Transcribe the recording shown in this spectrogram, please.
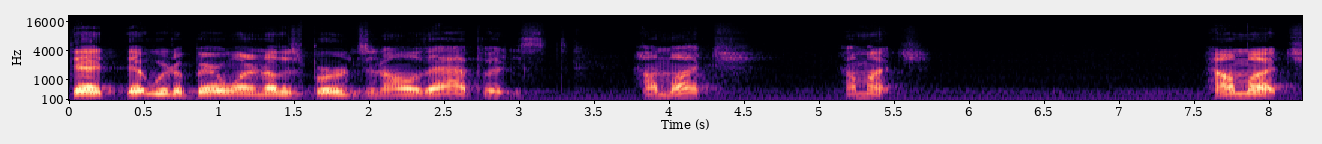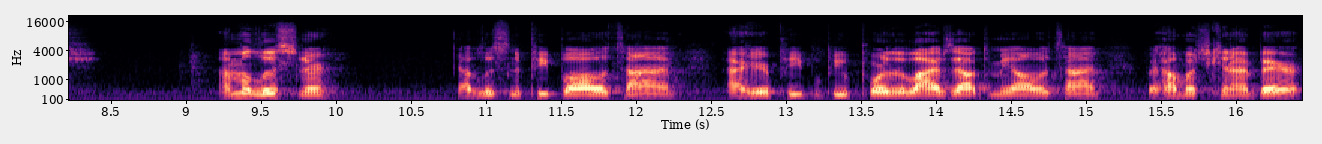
that, that we're to bear one another's burdens and all of that, but how much? How much? How much? I'm a listener. I've listened to people all the time. I hear people, people pour their lives out to me all the time. But how much can I bear?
